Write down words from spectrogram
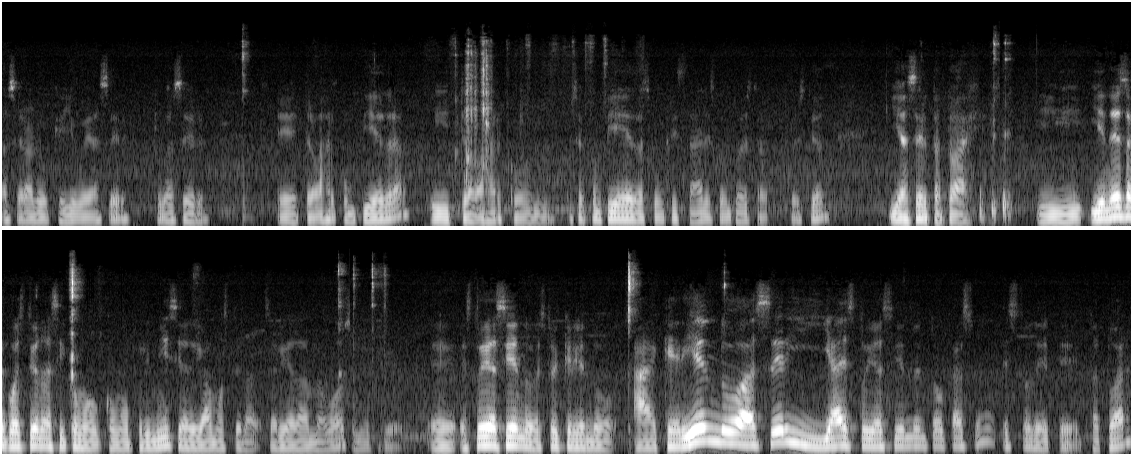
va a ser algo que yo voy a hacer, que va a ser eh, trabajar con piedra y trabajar con, o sea, con piedras, con cristales, con toda esta cuestión y hacer tatuaje. Y, y en esa cuestión, así como, como primicia, digamos, te la estaría dando a vos, como que eh, estoy haciendo, estoy queriendo, ah, queriendo hacer y ya estoy haciendo en todo caso esto de, de tatuar,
